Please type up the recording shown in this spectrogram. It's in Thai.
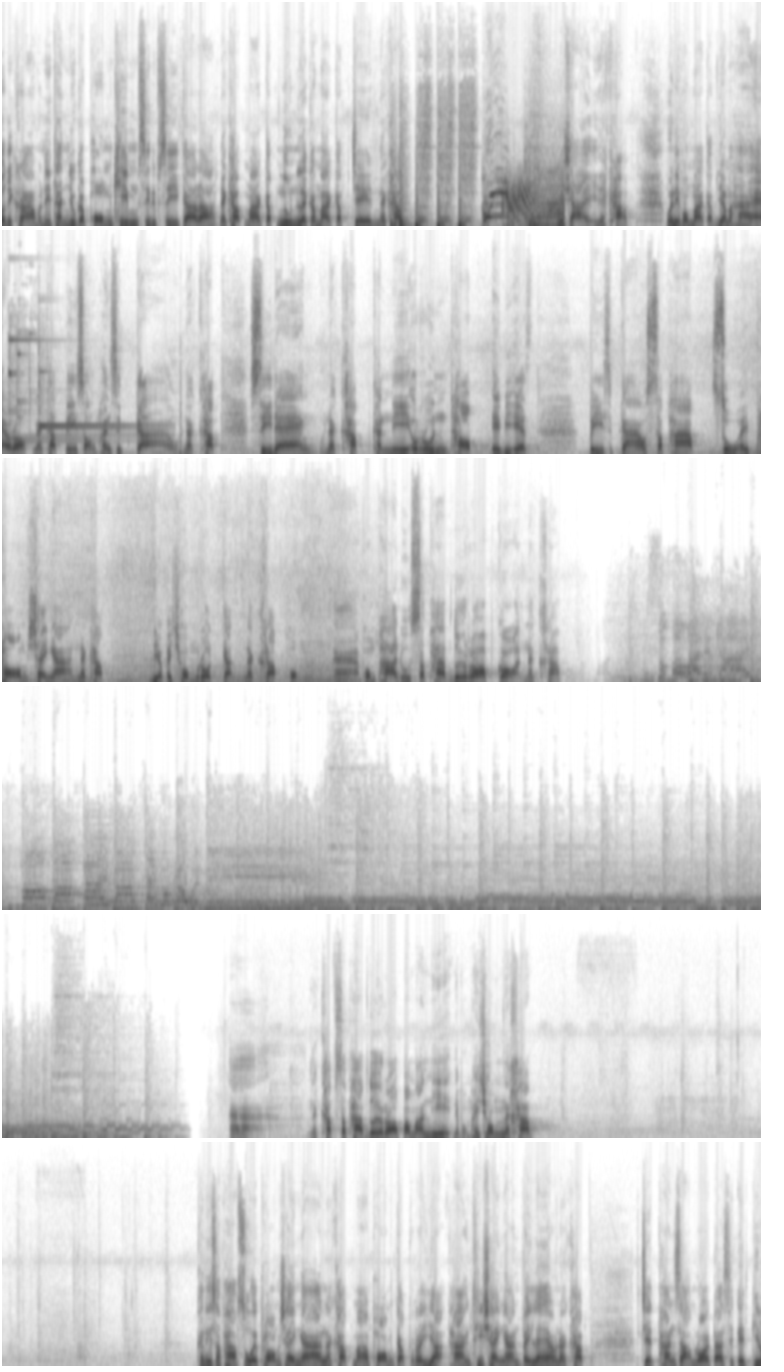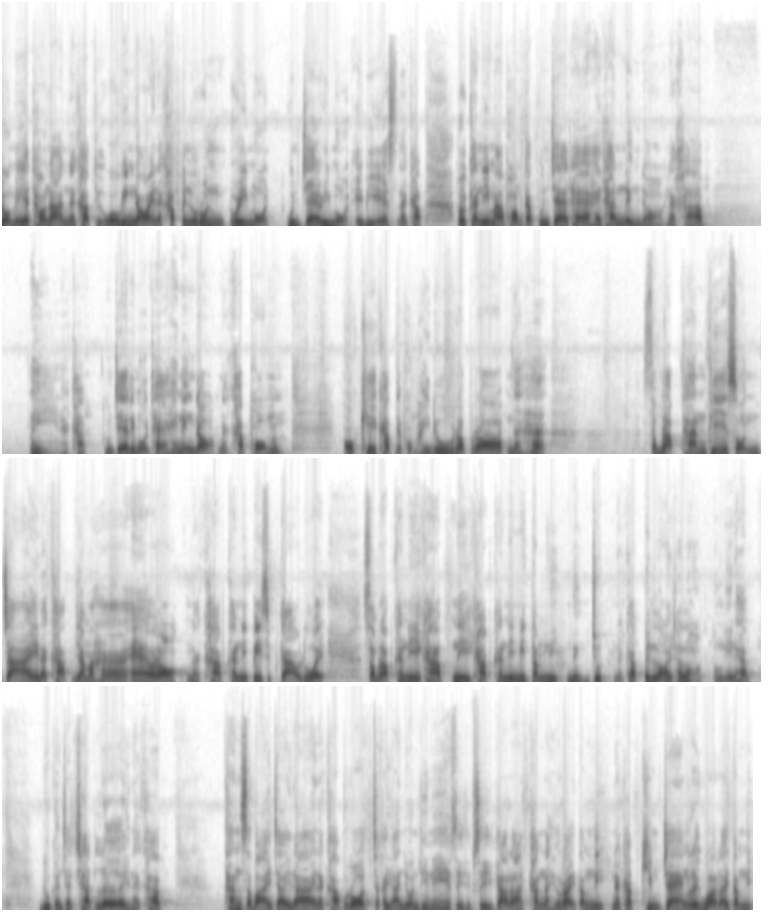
วัสดีครับ วันนี้ท่านอยู่กับผมคิม 44 การาดนะครับ มากับนุ่นและก็มากับเจนนะครับ ไม่ใช่นะครับ วันนี้ผมมากับ Yamaha Aerox นะครับ ปี 2019 นะครับ สีแดงนะครับ คันนี้รุ่นท็อป ABS ปี 19 สภาพสวยพร้อมใช้งานนะครับ เดี๋ยวไปชมรถกันนะครับผม อ่า ผมพาดูสภาพโดยรอบก่อนนะครับ อ่านะครับสภาพโดยรอบประมาณนี้ เดี๋ยวผมให้ชมนะครับ คันนี้สภาพสวยพร้อมใช้งานนะครับ มาพร้อมกับระยะทางที่ใช้งานไปแล้วนะครับ 7,381 กิโลเมตรเท่านั้นนะครับ ถือว่าวิ่งน้อยนะครับ เป็นรุ่นรีโมทกุญแจรีโมท ABS นะครับ รถคันนี้มาพร้อมกับกุญแจแท้ให้ท่าน 1 ดอกนะครับ นี่นะครับ กุญแจรีโมทแท้ให้ 1 ดอกนะครับผม โอเคครับ เดี๋ยวผมให้ดูรอบๆนะฮะสำหรับท่านที่สนใจนะครับ Yamaha Aerox นะครับ คันนี้ปี 19 ด้วยสำหรับคันนี้ครับ นี่ครับ คันนี้มีตำหนิ 1 จุดนะครับ เป็นรอยถลอกตรงนี้นะครับ ดูกันชัดๆเลยนะครับ ท่านสบายใจได้นะครับ รถจักรยานยนต์ที่นี่ 44 การาดคันไหนไร้ตำหนินะครับ คิมแจ้งเลยว่าไร้ตำหนิ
